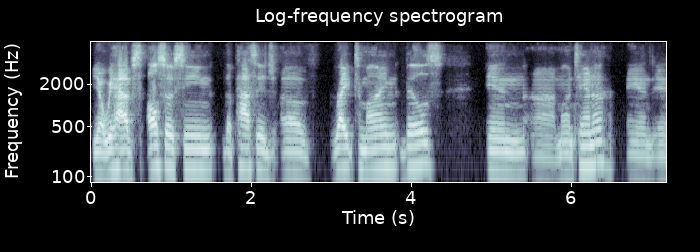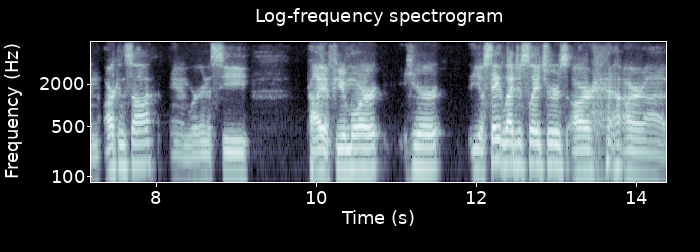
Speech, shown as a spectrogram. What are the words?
you know, we have also seen the passage of right to mine bills in uh, Montana and in Arkansas, and we're going to see probably a few more here. You know, state legislatures are are uh,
